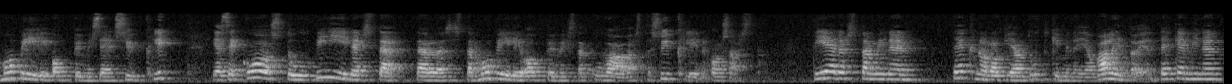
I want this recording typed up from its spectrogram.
mobiilioppimisen sykli. Ja se koostuu viidestä tällaisesta mobiilioppimista kuvaavasta syklin osasta. Tiedostaminen, teknologian tutkiminen ja valintojen tekeminen,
